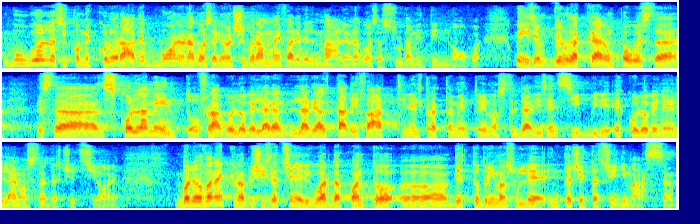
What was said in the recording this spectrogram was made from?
Google, siccome è colorata e buona, è una cosa che non ci potrà mai fare del male, è una cosa assolutamente innocua. Quindi si è venuto a creare un po' questo scollamento fra quello che è la, la, realtà dei fatti nel trattamento dei nostri dati sensibili e quello che è la nostra percezione. Volevo fare anche una precisazione riguardo a quanto eh, detto prima sulle intercettazioni di massa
